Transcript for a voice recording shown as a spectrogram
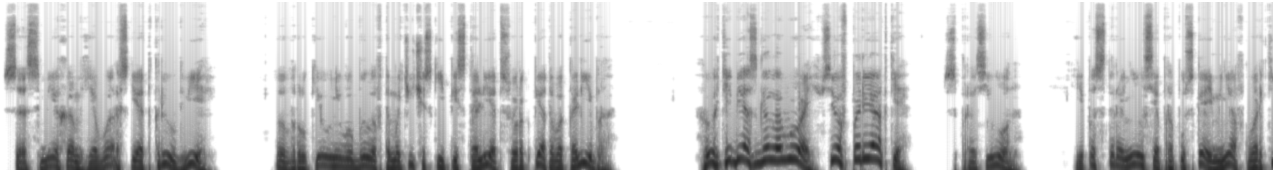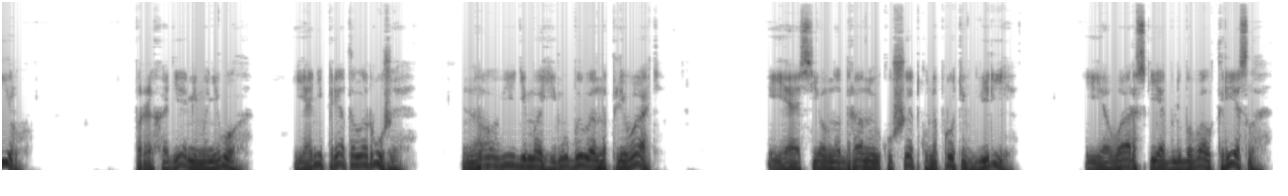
Со смехом Яварский открыл дверь. В руке у него был автоматический пистолет 45-го калибра. «У тебя с головой все в порядке?» — спросил он и посторонился, пропуская меня в квартиру. Проходя мимо него, я не прятал оружие, но, видимо, ему было наплевать. Я сел на драную кушетку напротив двери. Яварский облюбовал кресло,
